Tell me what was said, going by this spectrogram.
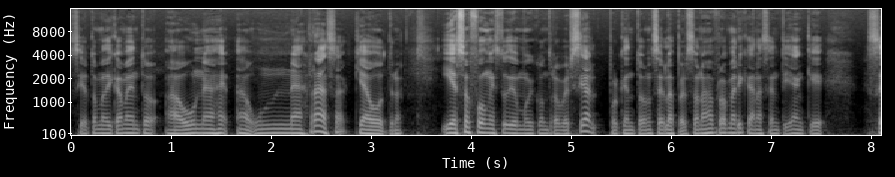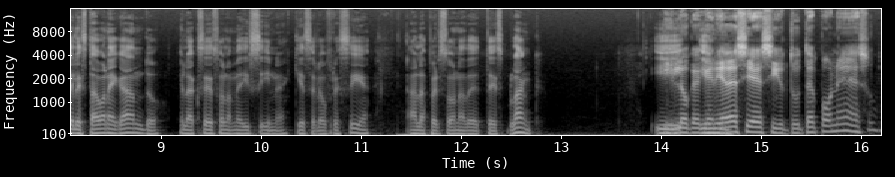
cierto medicamento a una, a una raza que a otra. Y eso fue un estudio muy controversial, porque entonces las personas afroamericanas sentían que se le estaba negando el acceso a la medicina que se le ofrecía a las personas de test blanca. Y, lo que quería decir es, si tú te pones eso,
